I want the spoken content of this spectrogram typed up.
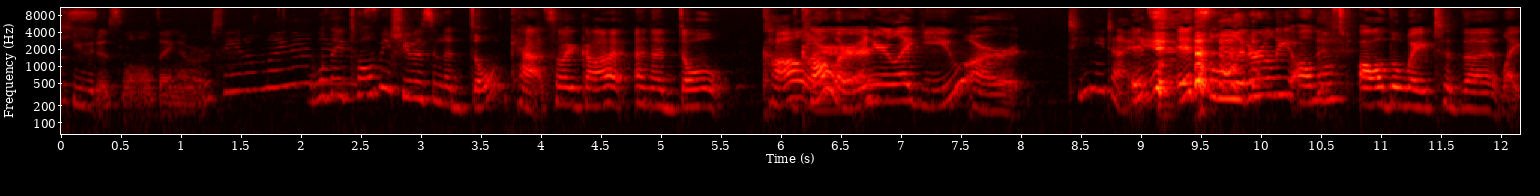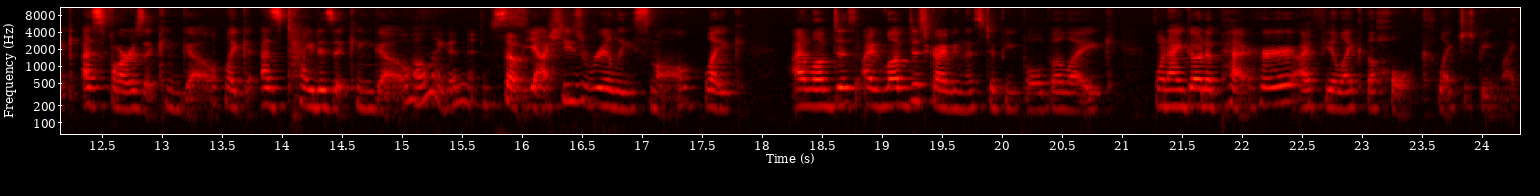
the cutest little thing I've ever seen. Oh my god. Well, they told me she was an adult cat, so I got an adult. Collar, Collar. and you're like, you are teeny tiny. It's it's literally almost all the way to the like as far as it can go, like as tight as it can go. oh my goodness. So yeah, she's really small. Like I love dis- I love describing this to people, but like when I go to pet her, I feel like the Hulk, like just being like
